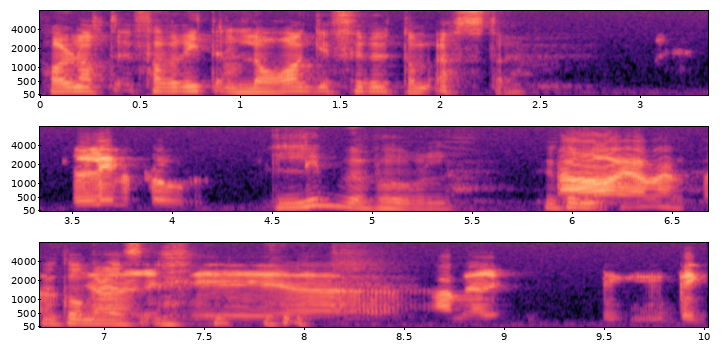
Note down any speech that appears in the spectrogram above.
Har du något favoritlag förutom Öster? Liverpool. Liverpool. Hur Ja, jag vet. hur kommer jag det sig? riktig, men jag är big, big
